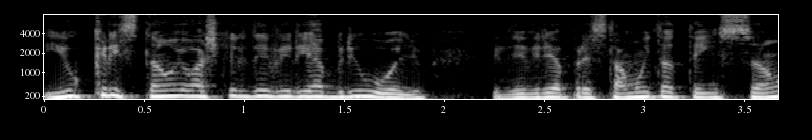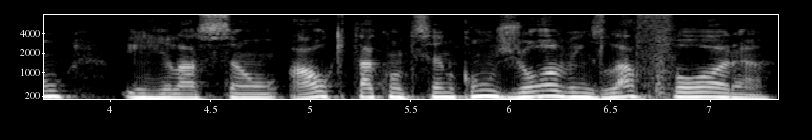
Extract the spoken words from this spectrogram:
E o cristão, eu acho que ele deveria abrir o olho. Ele deveria prestar muita atenção em relação ao que está acontecendo com jovens lá fora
